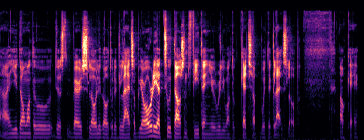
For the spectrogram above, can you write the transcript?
uh, you don't want to just very slowly go to the glide slope. You're already at 2000 feet and you really want to catch up with the glide slope Okay,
